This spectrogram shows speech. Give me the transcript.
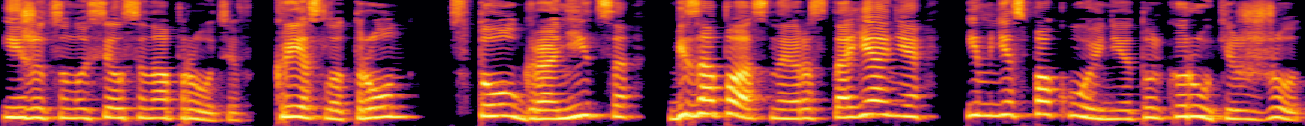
Ижицын уселся напротив. Кресло, трон, стол, граница, безопасное расстояние, и мне спокойнее, только руки жжет.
